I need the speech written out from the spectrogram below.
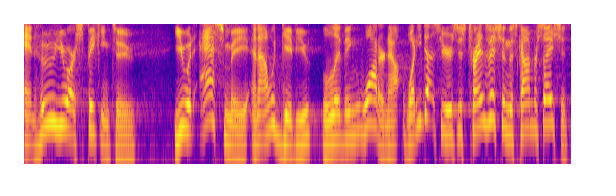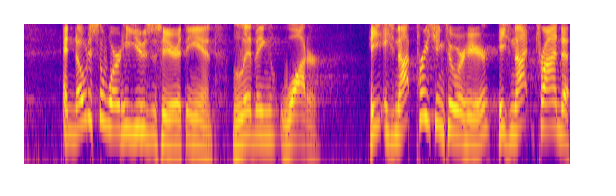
and who you are speaking to, you would ask me and I would give you living water. Now, what he does here is just transition this conversation. And notice the word he uses here at the end living water. He, he's not preaching to her here. He's not trying to,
